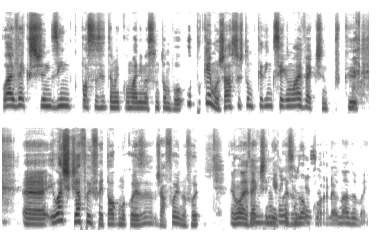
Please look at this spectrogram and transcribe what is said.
live actionzinho que possa ser também com uma animação tão boa. O Pokémon já assusta um bocadinho que seja um live action, porque uh, eu acho que já foi feita alguma coisa, já foi, não foi? É um live action hum, e a coisa certeza. não correu nada bem.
